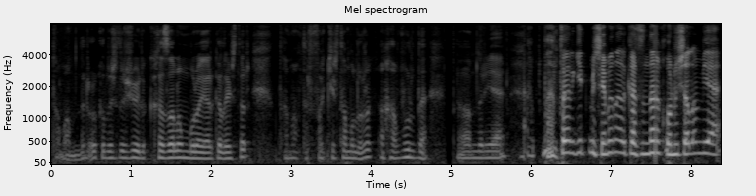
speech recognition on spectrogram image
tamamdır arkadaşlar şöyle kazalım burayı arkadaşlar. Tamamdır fakir tam olarak. Aha burada. Tamamdır ya. Mantar gitmiş hemen arkasından konuşalım ya.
